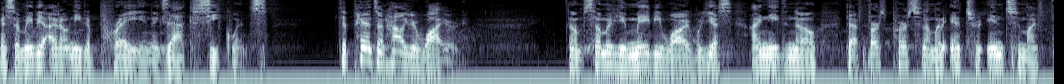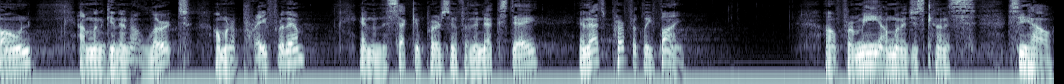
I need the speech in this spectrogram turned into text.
And so maybe I don't need to pray in exact sequence. Depends on how you're wired. Um, some of you may be wired where, yes, I need to know that first person I'm going to enter into my phone. I'm going to get an alert. I'm going to pray for them. And then the second person for the next day. And that's perfectly fine. Um, for me, I'm going to just kind of see how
